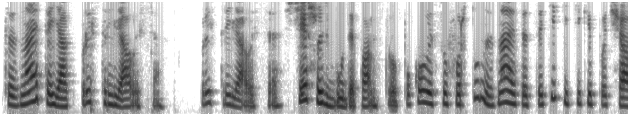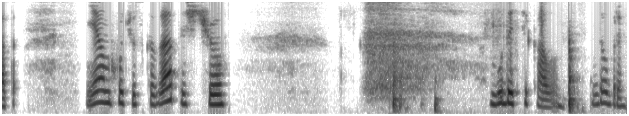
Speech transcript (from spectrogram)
Це знаєте як? Пристрілялися. Пристрілялися. Ще щось буде, панство. По колесу фортуни, знаєте, це тільки-тільки початок. Я вам хочу сказати, що буде цікаво. Добре.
